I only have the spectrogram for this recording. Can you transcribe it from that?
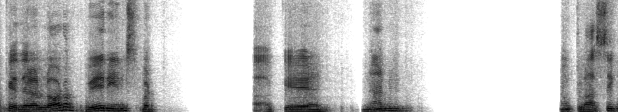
Okay, there are a lot of variants, but okay, none, no classic.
